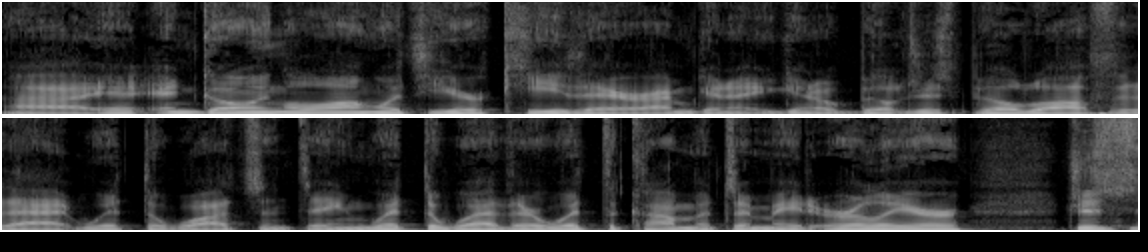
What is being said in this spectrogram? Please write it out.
Uh, and, and going along with your key there, I'm gonna you know build just build off of that with the Watson thing, with the weather, with the comments I made earlier. Just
